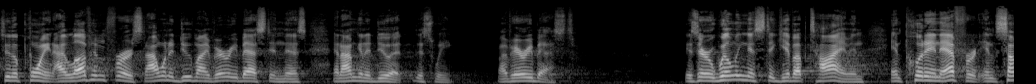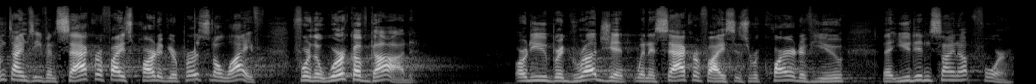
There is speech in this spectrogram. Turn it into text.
to the point, I love Him first, and I want to do my very best in this, and I'm going to do it this week? My very best. Is there a willingness to give up time and, and put in effort and sometimes even sacrifice part of your personal life for the work of God? Or do you begrudge it when a sacrifice is required of you that you didn't sign up for?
